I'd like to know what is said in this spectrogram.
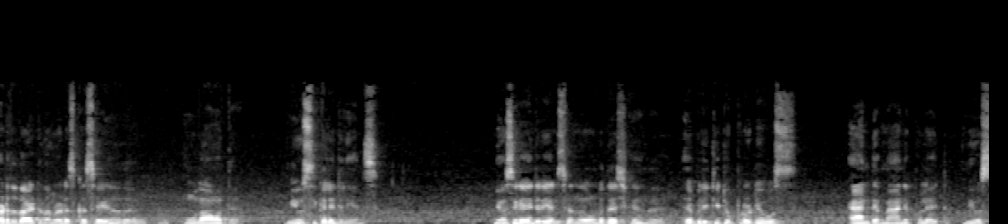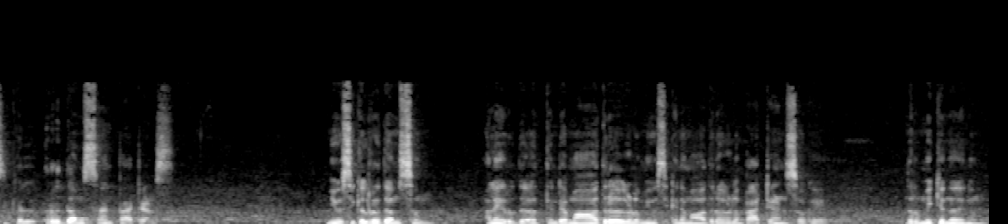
അടുത്തതായിട്ട് നമ്മൾ ഡിസ്കസ് ചെയ്യുന്നത് മൂന്നാമത്തെ മ്യൂസിക്കൽ ഇന്റലിജൻസ് മ്യൂസിക്കൽ ഇന്റലിജൻസ് എന്നതുകൊണ്ട് ഉദ്ദേശിക്കുന്നത് ability to produce and manipulate musical rhythms and patterns musical റിതംസും അല്ലെങ്കിൽ ഋതത്തിന്റെ മാതൃകകളും മ്യൂസിക്കിന്റെ മാതൃകകളും പാറ്റേൺസൊക്കെ നിർമ്മിക്കുന്നതിനും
